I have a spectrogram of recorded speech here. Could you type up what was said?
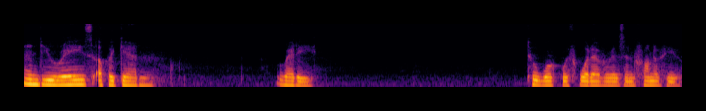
And you raise up again, ready to work with whatever is in front of you.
